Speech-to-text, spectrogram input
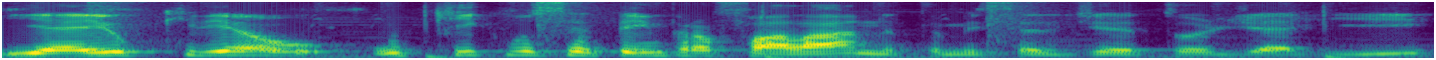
E aí eu queria, o que, que você tem para falar, né, também ser é diretor de RI,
